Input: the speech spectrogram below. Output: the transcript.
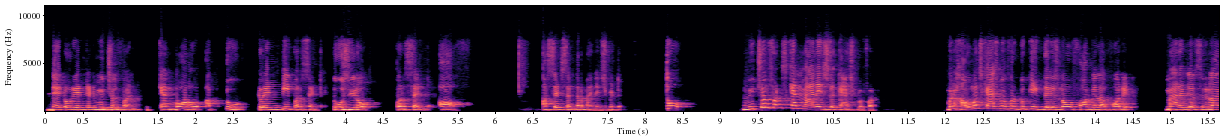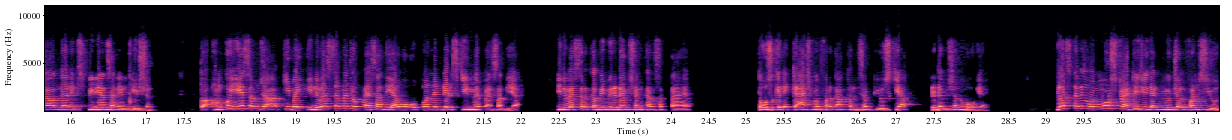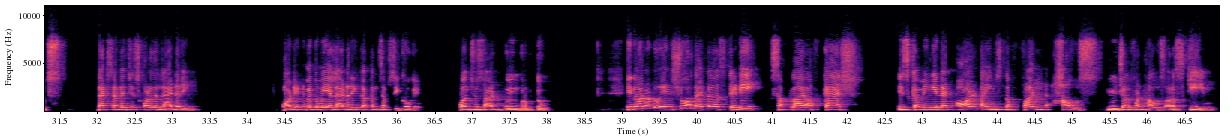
debt oriented mutual fund can borrow up to twenty percent to zero percent of asset centre management तो mutual fund can manage the cash buffer but how much cash buffer to keep there is no formula for it managers rely on their experience and intuition तो हमको यह समझा कि भाई investor ने जो पैसा दिया, वो ओपन एंडेड स्कीम में पैसा दिया। इन्वेस्टर कभी भी रिडेम्शन कर सकता है। तो उसके लिए कैश बफर का कंसेप्ट यूज़ किया रिडेम्शन हो गया। Plus there is one more strategy that mutual fund use that strategy called laddering audit में तुम्हें ये लैडरिंग का कंसेप्ट सीखोगे once you start doing group two in order to ensure that a steady supply of cash is coming in at all times the fund house mutual fund house और a scheme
